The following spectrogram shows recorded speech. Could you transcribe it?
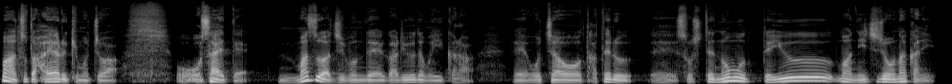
まあちょっと流行る気持ちは抑えてまずは自分で我流でもいいから、えー、お茶を立てる、えー、そして飲むっていう、まあ、日常の中に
